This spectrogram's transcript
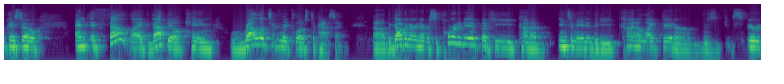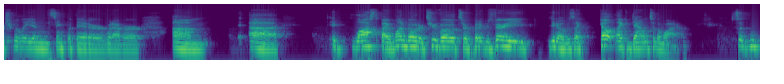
Okay, so, and it felt like that bill came relatively close to passing. Uh, the governor never supported it, but he kind of intimated that he kind of liked it or was spiritually in sync with it or whatever. Um, uh, it lost by one vote or two votes, or but it was very, you know, it was like felt like down to the wire. So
